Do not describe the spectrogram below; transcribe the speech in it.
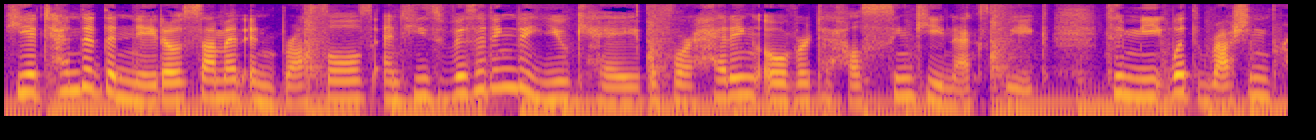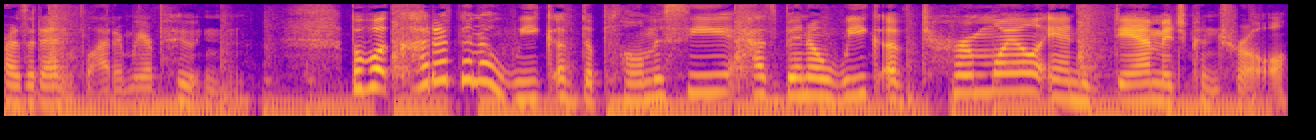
He attended the NATO summit in Brussels and he's visiting the UK before heading over to Helsinki next week to meet with Russian President Vladimir Putin. But what could have been a week of diplomacy has been a week of turmoil and damage control,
